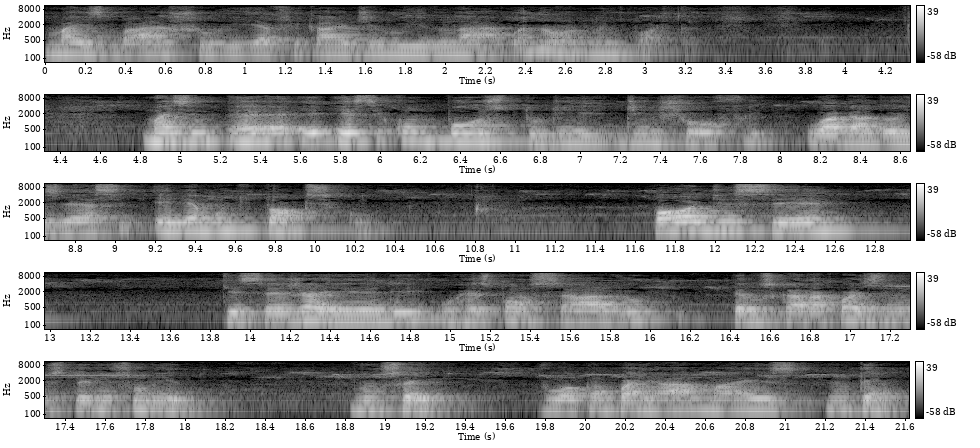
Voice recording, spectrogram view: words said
mais baixo e a ficar diluído na água. Não, não importa. Mas é, é esse composto de, de enxofre, o H2S, ele é muito tóxico. Pode ser que seja ele o responsável pelos caracóizinhos terem sumido. Não sei. vou acompanhar mais um tempo.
